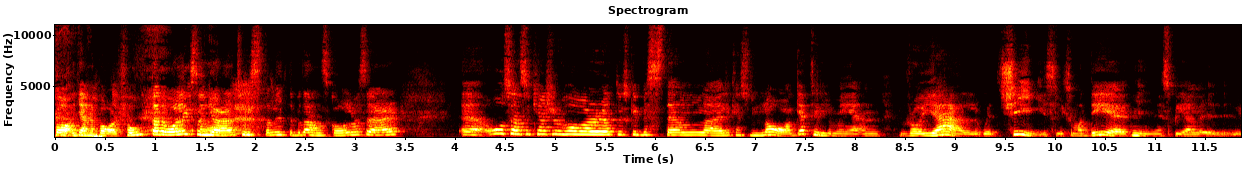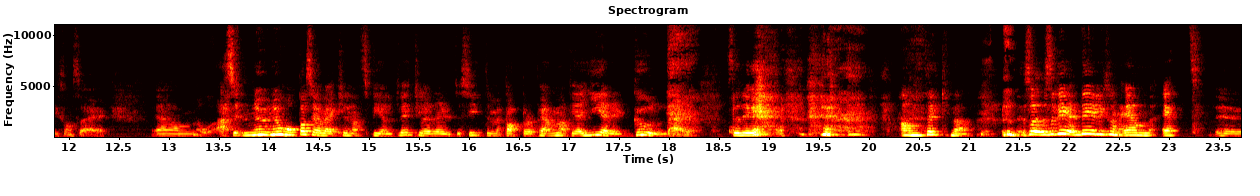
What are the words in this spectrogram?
Ba, gärna barfota då, liksom göra, twista lite på dansgolv och sådär. Eh, och sen så kanske du har att du ska beställa eller kanske laga till och med en Royal with cheese. Liksom att det är ett minispel. i- Liksom så här. Och alltså, nu, nu hoppas jag verkligen att spelutvecklare där ute sitter med papper och penna för jag ger er guld här. Så det Anteckna. Så, så det, det är liksom en, ett eh,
